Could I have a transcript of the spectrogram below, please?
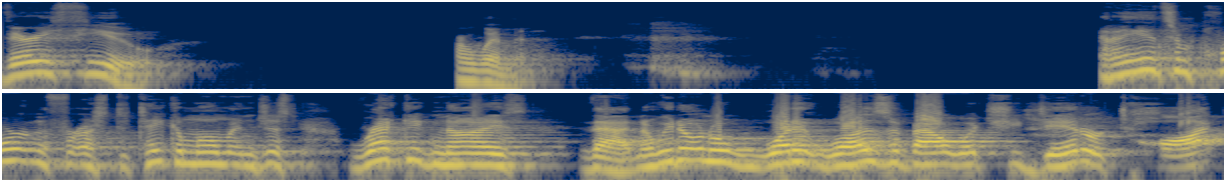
Very few are women. And I think it's important for us to take a moment and just recognize that. Now, we don't know what it was about what she did or taught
